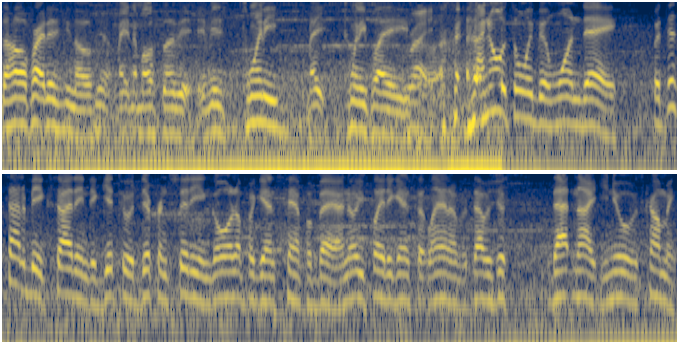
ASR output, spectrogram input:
the whole practice, you know, yeah. make the most of it. If it's 20, make 20 plays. Right. So. I know it's only been one day, but this had to be exciting to get to a different city and going up against Tampa Bay. I know you played against Atlanta, but that was just that night. You knew it was coming.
